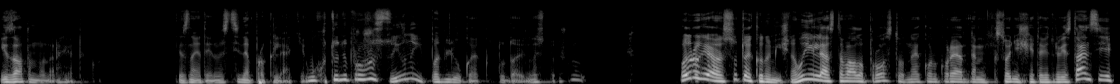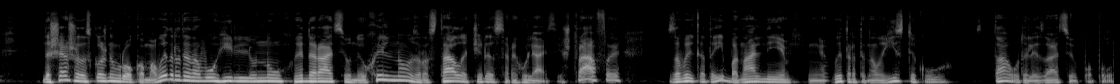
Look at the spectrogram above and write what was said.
і за атомну енергетику. Таке, знаєте, інвестиційне прокляття. Ух, ти не прогресивний падлюка, як туди інвестуєш. Ну, по-друге, суто економічно. Вугілля ставало просто неконкурентним. Сонячні та вітрові станції дешевшили з кожним роком, а витрати на вугільну генерацію неухильно зростали через регуляції, штрафи за викати і банальні витрати на логістику та утилізацію попелу.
